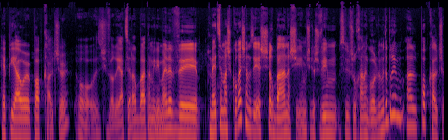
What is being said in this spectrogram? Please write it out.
Happy Hour Pop Culture, או איזושהי וריאציה על ארבעת המילים האלה, ובעצם מה שקורה שם זה יש ארבעה אנשים שיושבים סביב שולחן עגול ומדברים על pop culture.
